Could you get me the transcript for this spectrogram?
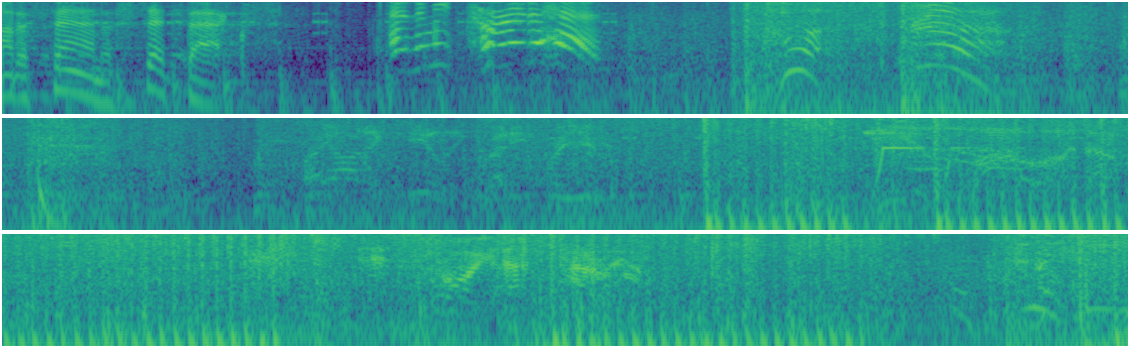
Not a fan of setbacks. Enemy turret ahead. Bionic healing ready for use. Power them. Destroy that turret.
